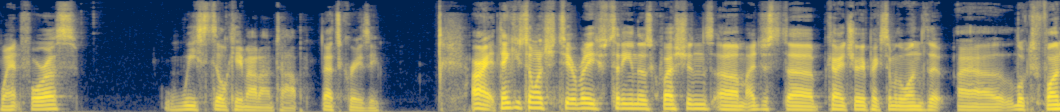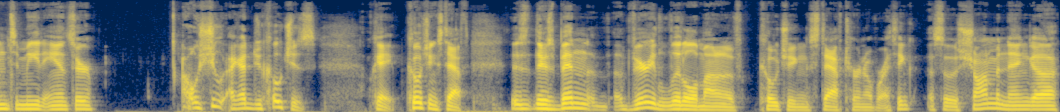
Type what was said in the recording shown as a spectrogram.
went for us, we still came out on top. That's crazy. All right, thank you so much to everybody sending in those questions. Um, I just uh, kind of cherry picked some of the ones that uh, looked fun to me to answer. Oh shoot, I got to do coaches. Okay, coaching staff. There's there's been a very little amount of coaching staff turnover. I think so. Shawn Mennenga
